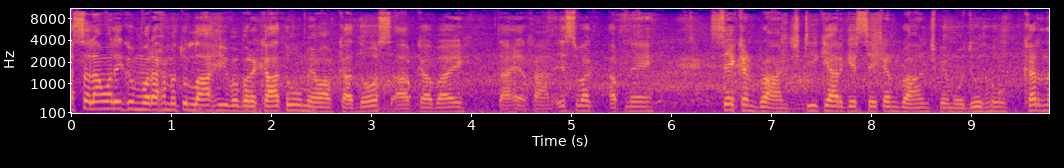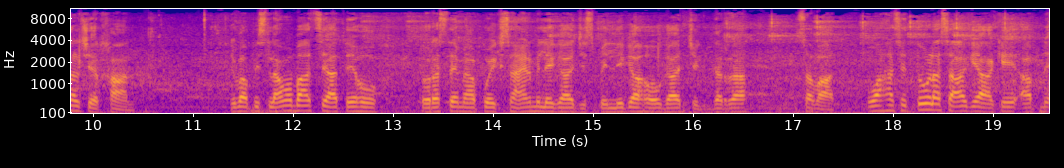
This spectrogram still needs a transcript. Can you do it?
अस्सलाम वालेकुम वरहमतुल्लाहि वबरकातुहू मैं आपका दोस्त, आपका भाई ताहिर ख़ान। इस वक्त अपने second branch T K R के सेकंड ब्रांच पे मौजूद हूँ कर्नल शेर खान। जब आप इस्लामाबाद से आते हो तो रास्ते में आपको एक साइन मिलेगा, जिस पे लिखा होगा, चिकदर्रा सवाद। वहाँ से थोड़ा सा आगे आके आपने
